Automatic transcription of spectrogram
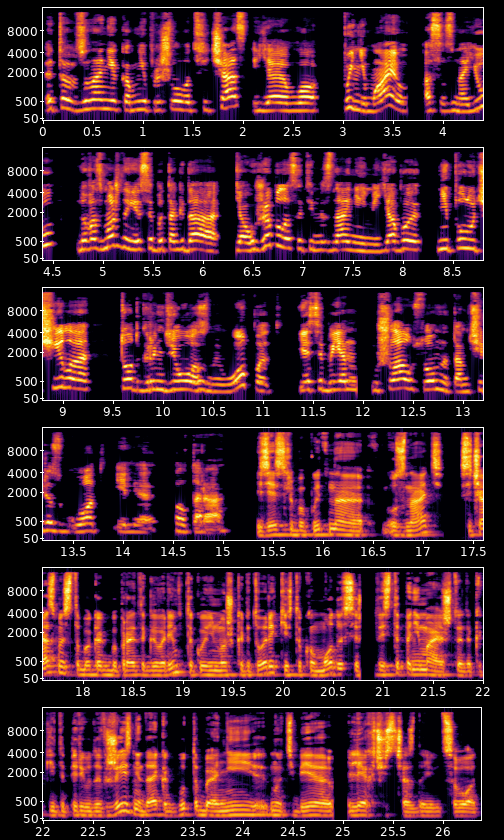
Это знание ко мне пришло вот сейчас, и я его понимаю, осознаю. Но, возможно, если бы тогда я уже была с этими знаниями, я бы не получила тот грандиозный опыт, если бы я ушла условно там через год или полтора. Здесь любопытно узнать. Сейчас мы с тобой как бы про это говорим в такой немножко риторике, в таком модусе. То есть ты понимаешь, что это какие-то периоды в жизни, да, и как будто бы они, ну, тебе легче сейчас даются, вот.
